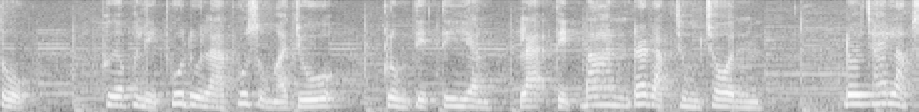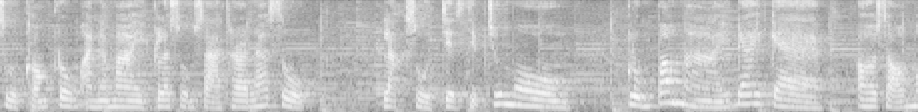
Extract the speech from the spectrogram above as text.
สุข เพื่อผลิตผู้ดูแลผู้สูงอายุ กลุ่มติดเตียง และติดบ้านระดับชุมชน โดยใช้หลักสูตรของกรมอนามัยกระทรวงสาธารณสุข หลักสูตร 70 ชั่วโมง กลุ่มเป้าหมายได้แก่ อสม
